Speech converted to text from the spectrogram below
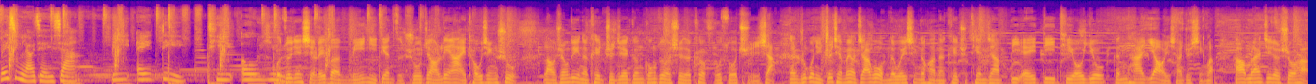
微信了解一下，b a d t o u。我最近写了一本迷你电子书，叫《恋爱偷心术》，老兄弟呢可以直接跟工作室的客服索取一下。那如果你之前没有加过我们的微信的话呢，可以去添加 b a d t o u，跟他要一下就行了。好，我们来接着说哈。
